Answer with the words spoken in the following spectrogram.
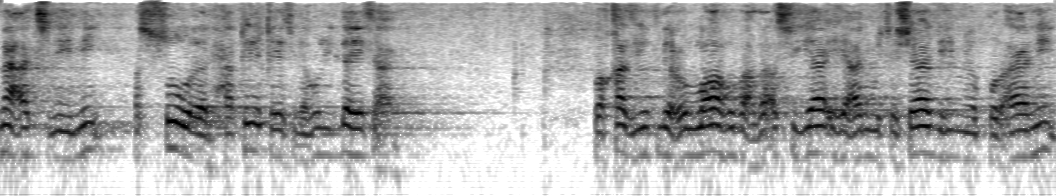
مع تسليم الصورة الحقيقية له لله تعالى. وقد يطلع الله بعض أصفيائه عن متشابه من القرآن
